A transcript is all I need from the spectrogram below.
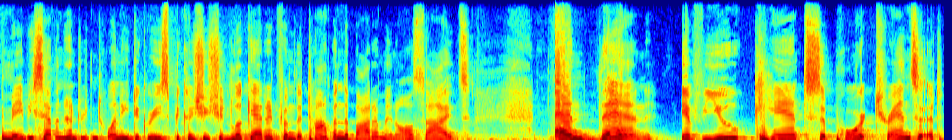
maybe 720 degrees, because you should look at it from the top and the bottom and all sides. And then, if you can't support transit,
